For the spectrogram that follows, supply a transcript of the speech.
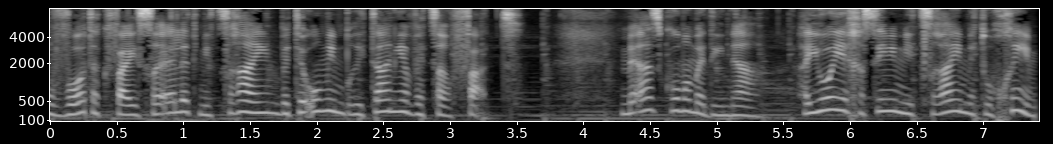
ובו תקפה ישראל את מצרים בתיאום עם בריטניה וצרפת. מאז קום המדינה, היו היחסים עם מצרים מתוחים,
